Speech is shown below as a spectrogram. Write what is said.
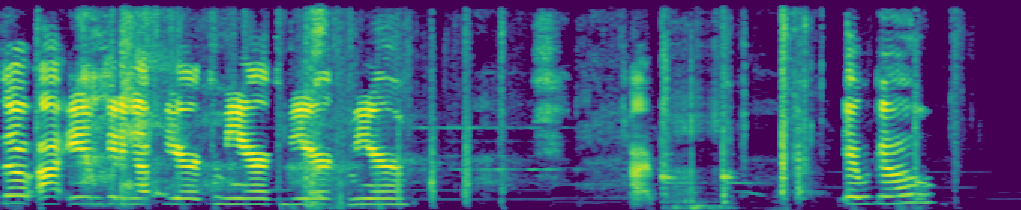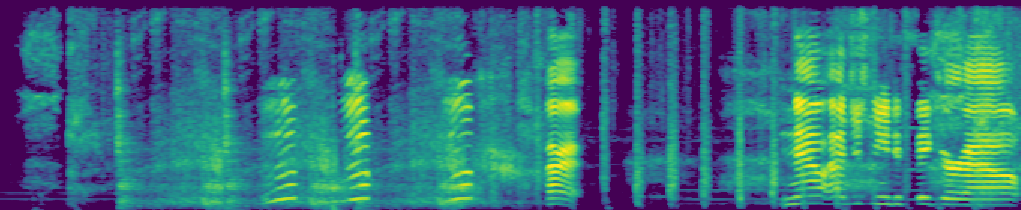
so I am getting up here. Come here, come here, come here. Alright. There we go. Whoop, whoop, whoop. Alright. Now I just need to figure out...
